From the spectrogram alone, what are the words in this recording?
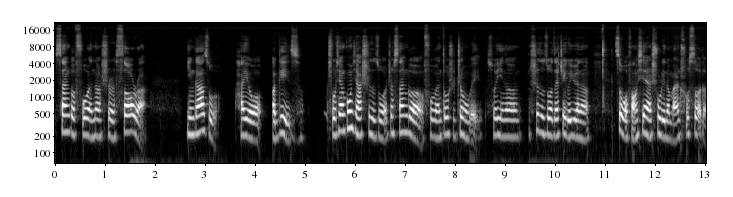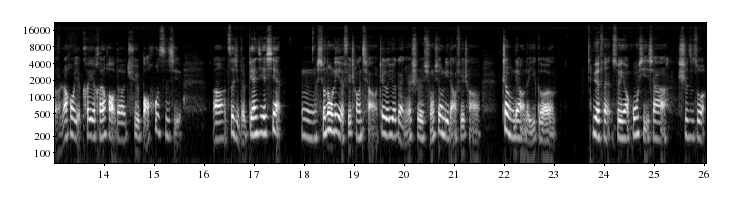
三个符文呢是 Thora、Ingazu 还有 Agiz。首先恭喜下狮子座，这三个符文都是正位，所以呢，狮子座在这个月呢。自我防线树立的蛮出色的，然后也可以很好的去保护自己，呃，自己的边界线，嗯，行动力也非常强。这个月感觉是雄性力量非常正量的一个月份，所以要恭喜一下狮子座。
